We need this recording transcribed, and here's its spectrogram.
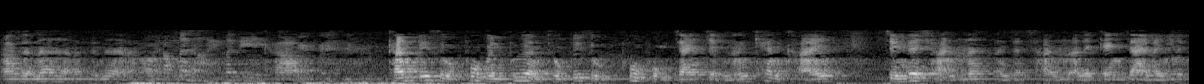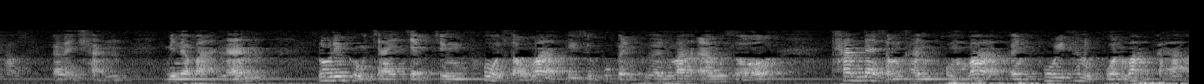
เอาเถอะหน้าเอาเถอะหน้าอร่อยรับหน่อยก็ดีครับคันพิสูจผู้เป็นเพื่อนถูกพิสูจผู้ผูกใจเจ็บนั้นแค่นไข จึงได้ฉันนะอาจจะฉันอะไรเกรงใจอะไรนี้นะครับ ก็เลยฉันบินาบาตนั้นลูกที่ผูกใจเจ็บจึงพูดต่อว่าพิสุผู้เป็นเพื่อนว่าอาวุโส ท่านได้สำคัญผมว่าเป็นผู้ที่ท่านควรว่ากล่าว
